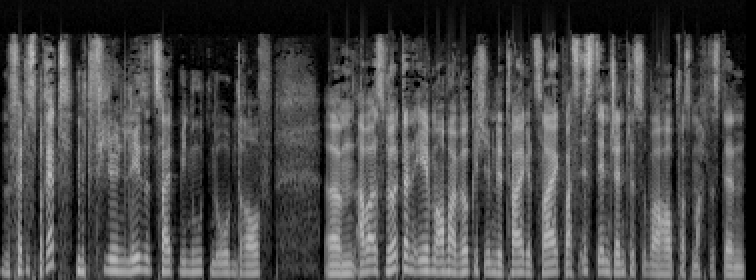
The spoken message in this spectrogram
ein fettes Brett mit vielen Lesezeitminuten obendrauf. Ähm, aber es wird dann eben auch mal wirklich im Detail gezeigt, was ist denn Gentis überhaupt, was macht es denn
